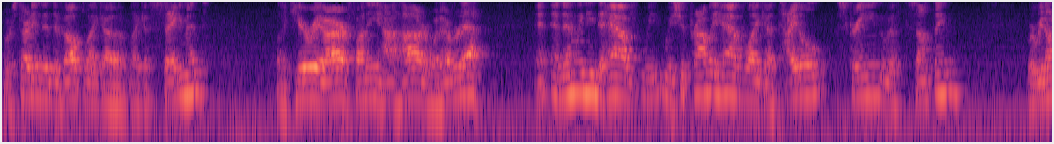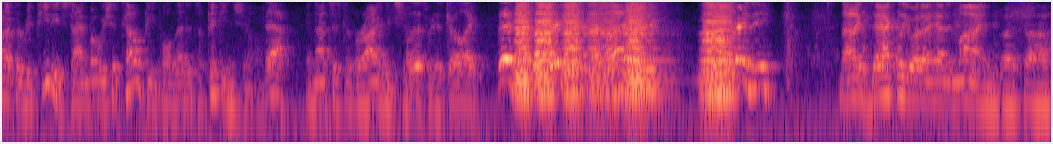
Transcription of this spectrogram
We're starting to develop like a like a segment. Like here we are, funny, haha, or whatever. Yeah. And, and then we need to have, we, we should probably have like a title screen with something where we don't have to repeat each time, but we should tell people that it's a picking show Yeah. and not just a variety show. Well, this we just go like this is the crazy life. Crazy. Not exactly what I had in mind, but uh,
